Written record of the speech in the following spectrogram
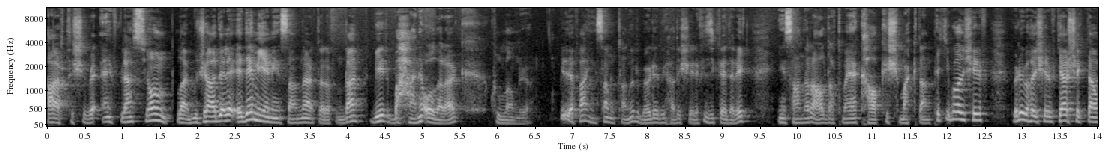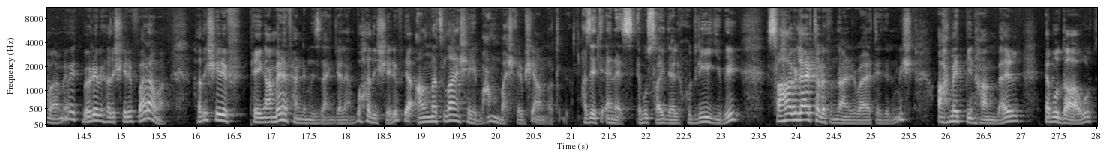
artışı ve enflasyonla mücadele edemeyen insanlar tarafından bir bahane olarak kullanılıyor. Bir defa insan utanır böyle bir hadis-i şerifi zikrederek insanları aldatmaya kalkışmaktan. Peki bu hadis-i şerif, böyle bir hadis-i şerif gerçekten var mı? Evet böyle bir hadis-i şerif var ama hadis-i şerif Peygamber Efendimiz'den gelen bu hadis-i şerif ve anlatılan şey bambaşka bir şey anlatılıyor. Hazreti Enes, Ebu Said el-Hudri gibi sahabiler tarafından rivayet edilmiş. Ahmet bin Hanbel, Ebu Davud,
